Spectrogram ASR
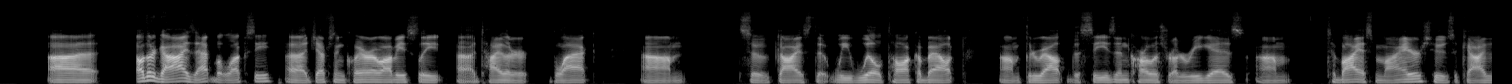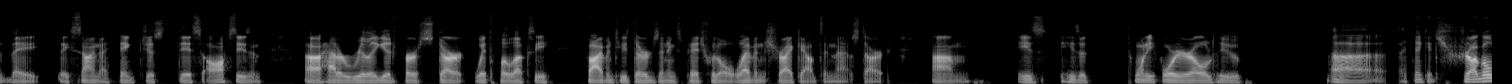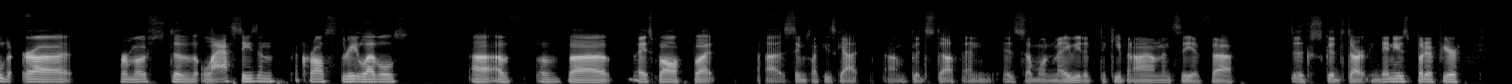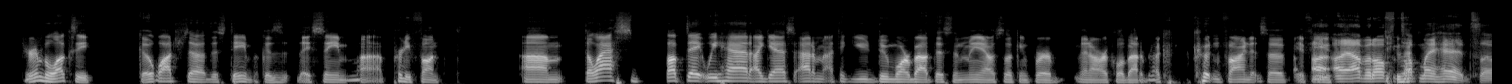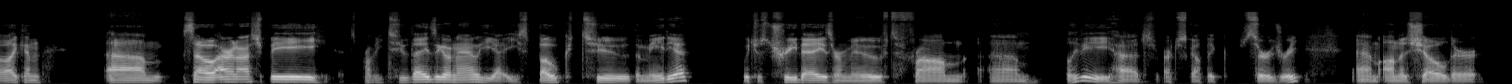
Uh, other guys at Biloxi, uh, Jeferson Quero, obviously, uh, Tyler Black. Um, so guys that we will talk about um, throughout the season. Carlos Rodriguez, um, Tobias Myers, who's a guy that they they signed, I think, just this offseason, uh, had a really good first start with Biloxi five and two thirds innings pitched with 11 strikeouts in that start. Um, he's he's a 24 year old who uh, I think it struggled uh, for most of last season across three levels uh, of of uh, baseball, but uh, seems like he's got um, good stuff and is someone maybe to, to keep an eye on and see if uh, this good start continues. But if you're if you're in Biloxi, go watch this team because they seem pretty fun. Um, the last update we had, I guess, Adam, I think you do more about this than me. I was looking for an article about it, but I couldn't find it. So if, if you, I, I, have it off the top have... of my head, so I can. Um, so Aaron Ashby, it's probably two days ago now. He he spoke to the media, which was three days removed from. Um, I believe he had arthroscopic surgery, um, on his shoulder,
